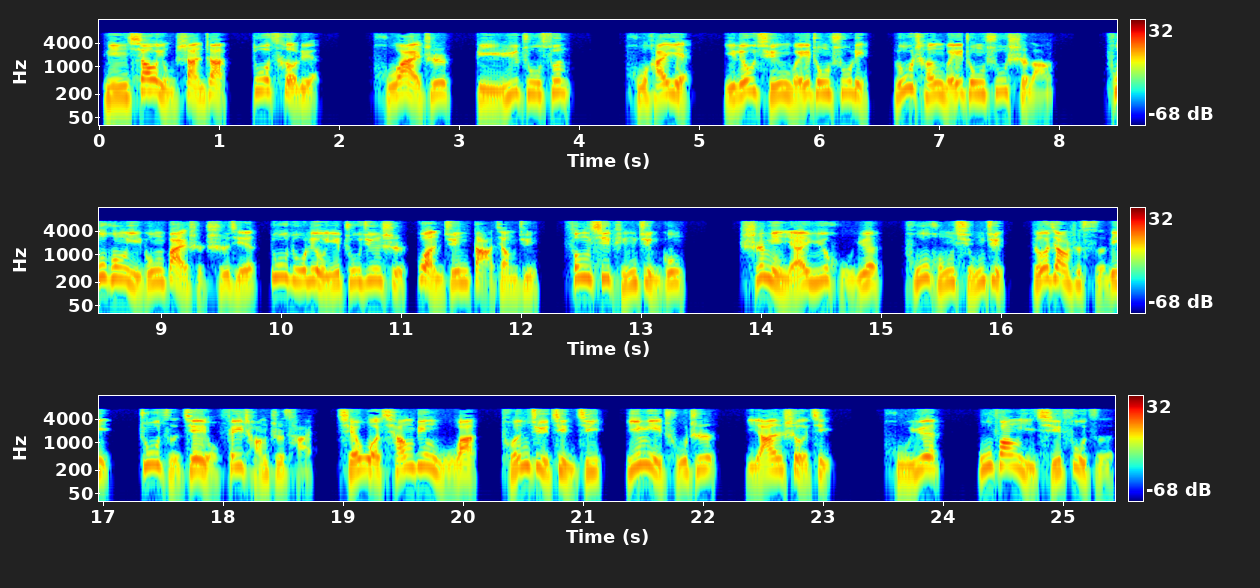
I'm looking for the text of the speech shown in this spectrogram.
闵骁勇善战，多策略，虎爱之，比于诸孙。虎还业。以刘群为中书令，卢成为中书侍郎。蒲弘以功拜使持节都督六夷诸军事，冠军大将军，封西平郡公。石敏言于虎曰：“蒲弘雄俊，得将士死力，诸子皆有非常之才，且握强兵五万，屯聚进击，一密除之，以安社稷。”虎曰：“吴方以其父子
